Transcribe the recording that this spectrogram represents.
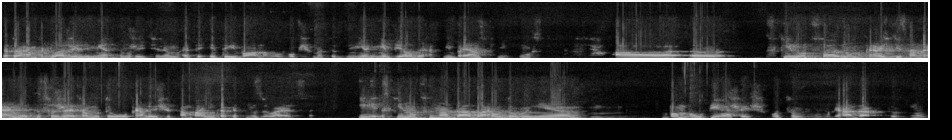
которым предложили местным жителям, это, это Иваново, в общем, это не, не Белгород, не Брянск, не Курск, а э, скинуться, ну, провести собрание ТСЖ, там, вот, управляющих компаний, как это называется, и скинуться на дооборудование бомбоубежищ вот в городах, ну,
